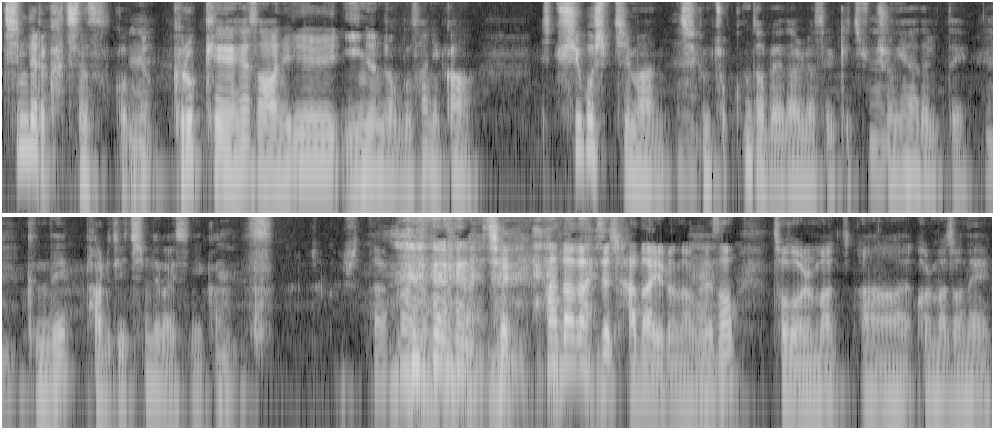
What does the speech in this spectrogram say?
침대를 같이 놨었거든요. 네. 그렇게 해서 한 1, 2년 정도 사니까 쉬고 싶지만 네. 지금 조금 더 매달려서 이렇게 집중해야 될 때. 네. 근데 바로 뒤에 침대가 있으니까 네. 잠깐 쉬다 할까요? 이제 하다가 이제 자다 일어나고 네. 그래서 저도 얼마 아, 얼마 전에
